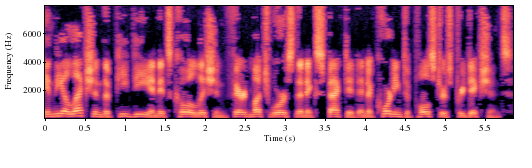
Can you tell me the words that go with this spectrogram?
In the election the PD and its coalition fared much worse than expected and according to pollsters' predictions.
